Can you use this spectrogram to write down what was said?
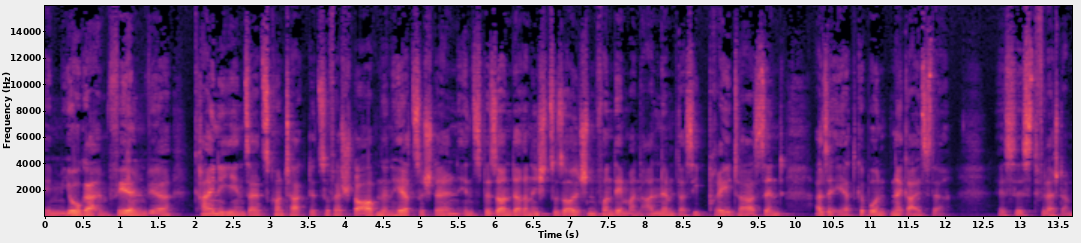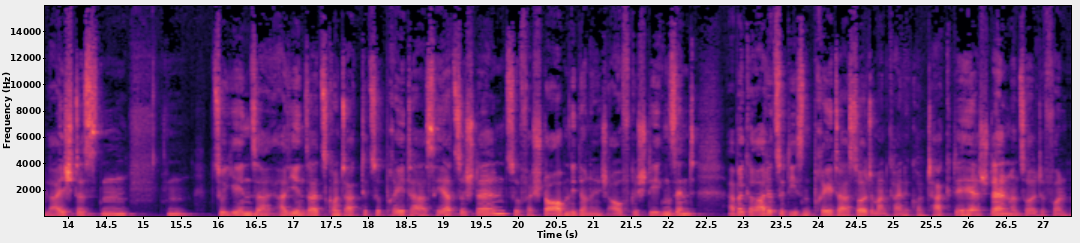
Im Yoga empfehlen wir, keine Jenseitskontakte zu Verstorbenen herzustellen, insbesondere nicht zu solchen, von denen man annimmt, dass sie Pretas sind, also erdgebundene Geister. Es ist vielleicht am leichtesten, zu äh, Jenseitskontakte zu Pretas herzustellen, zu Verstorbenen, die noch nicht aufgestiegen sind. Aber gerade zu diesen Pretas sollte man keine Kontakte herstellen, man sollte von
